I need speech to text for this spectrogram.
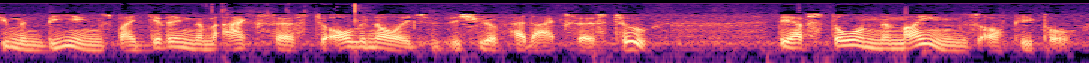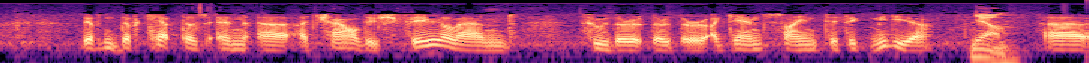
human beings by giving them access to all the knowledge that they should have had access to. They have stolen the minds of people. They've, they've kept us in a, a childish fairyland through their, their, their, again, scientific media Yeah. uh,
